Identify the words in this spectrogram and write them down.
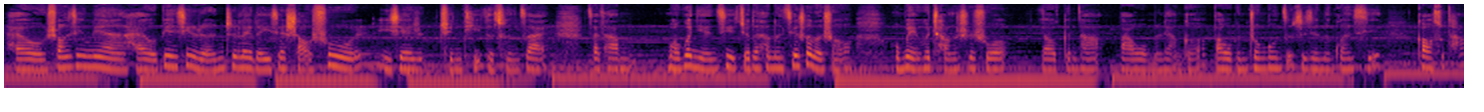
还有双性恋，还有变性人之类的一些少数一些群体的存在，在他某个年纪觉得他能接受的时候，我们也会尝试说要跟他把我们两个，把我跟钟公子之间的关系告诉他。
